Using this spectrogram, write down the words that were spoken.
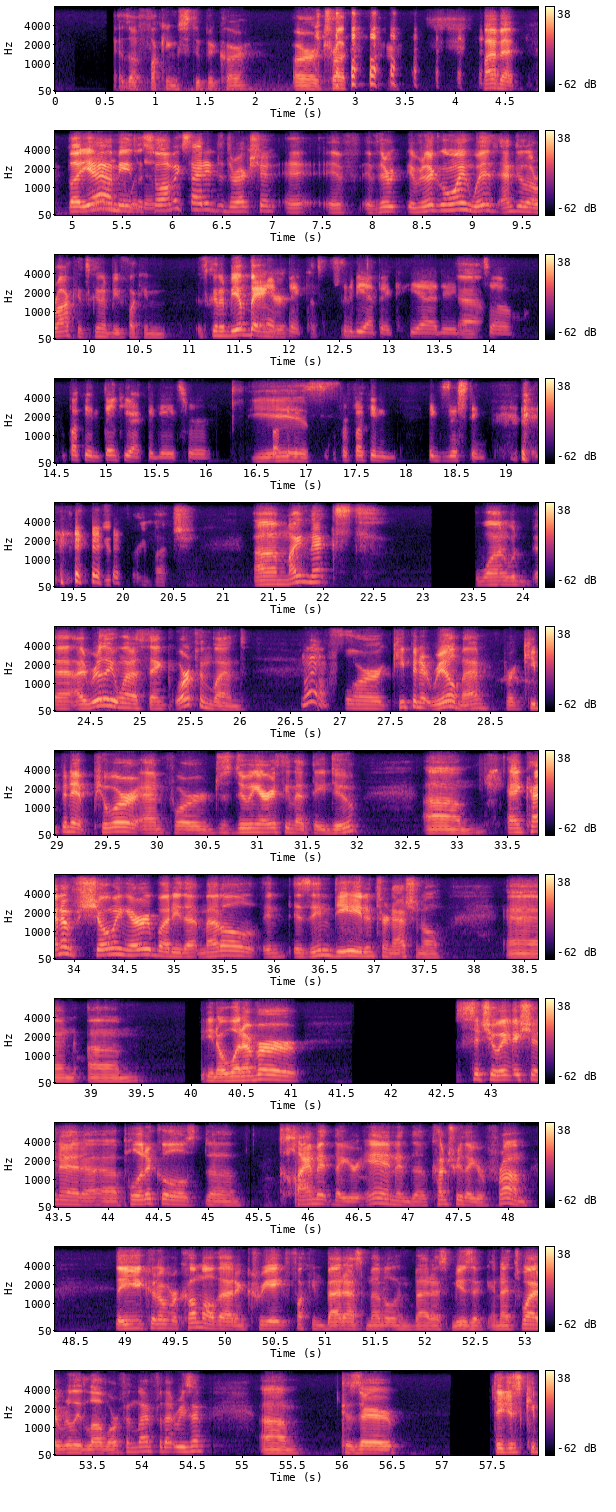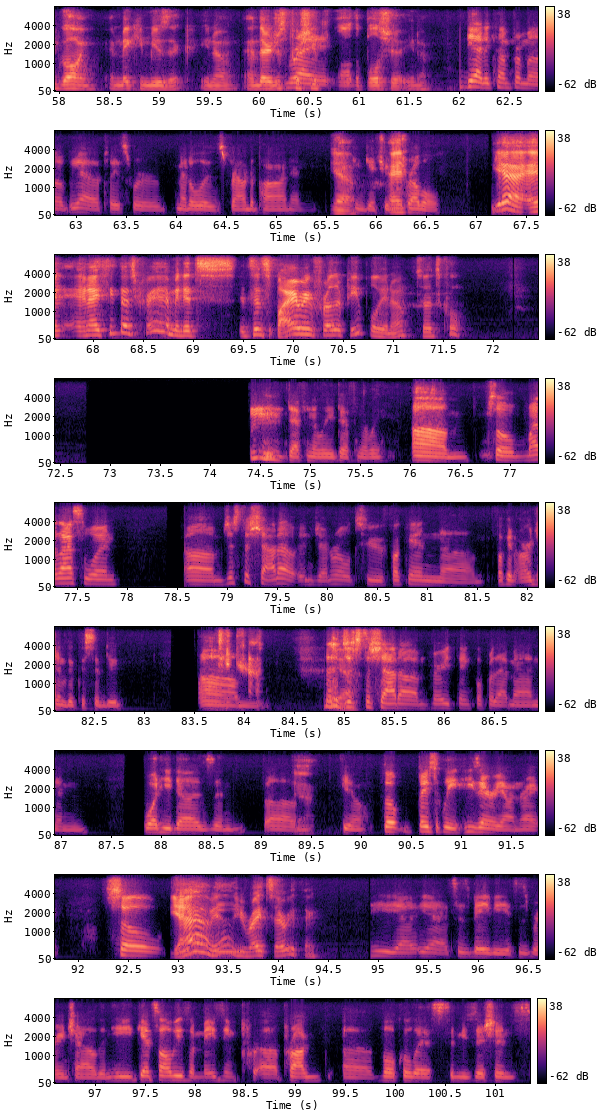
as a fucking stupid car or a truck. My bad. But yeah, Yeah, I mean, so I'm excited the direction. If if they're if they're going with Andy La Rocque, it's gonna be fucking. It's gonna be a banger. Epic. It's gonna be epic. Yeah, dude. Yeah. So fucking thank you, At the Gates, for fucking Yes, for fucking existing. thank you very much. Um, my next one would uh, I really want to thank Orphaned Land yeah. for keeping it real, man, for keeping it pure, and for just doing everything that they do, um, and kind of showing everybody that metal in, is indeed international, and um, you know whatever situation and uh, political um climate that you're in and the country that you're from, that you could overcome all that and create fucking badass metal and badass music, and that's why I really love Orphaned Land for that reason. Um, because they're they just keep going and making music, you know, and they're just pushing Right. all the bullshit, you know. Yeah, to come from a yeah a place where metal is frowned upon and Yeah, can get you in And- trouble. yeah, and and I think that's great. I mean, it's it's inspiring for other people, you know, so it's cool. definitely, definitely. Um, so my last one, um, just a shout out in general to fucking um, fucking Arjen Lucassen, dude. Um, Yeah. just a shout out. I'm very thankful for that man and what he does, and um, Yeah. you know, so basically he's Ayreon, right? So Yeah, he- yeah, he writes everything. he uh, yeah it's his baby it's his brainchild and he gets all these amazing pr- uh, prog uh, vocalists and musicians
